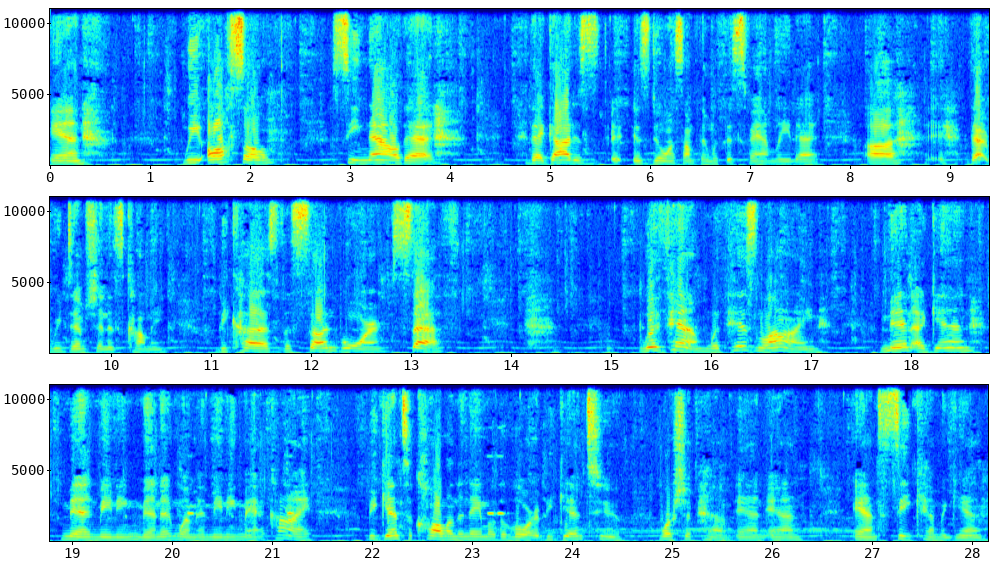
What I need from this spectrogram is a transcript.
And we also see now that that God is is doing something with this family that uh, that redemption is coming because the son born Seth with him with his line men again men meaning men and women meaning mankind begin to call on the name of the Lord begin to worship him and and and seek him again.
